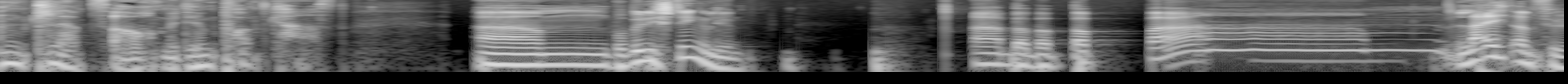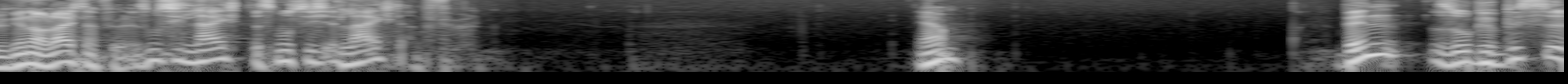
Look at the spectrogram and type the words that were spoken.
Dann klappt's auch mit dem Podcast. Ähm, wo bin ich stehen geblieben? Äh, ba, leicht anfühlen, genau, leicht anfühlen. Es muss sich leicht, es muss sich leicht anfühlen. Ja? Wenn so gewisse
